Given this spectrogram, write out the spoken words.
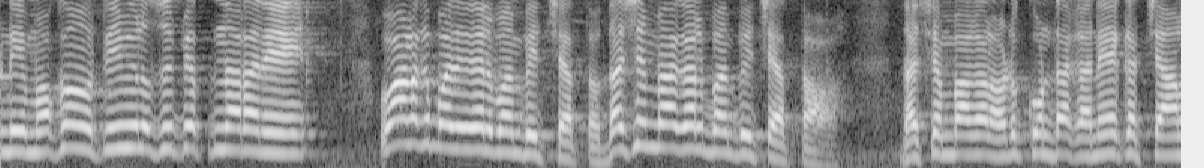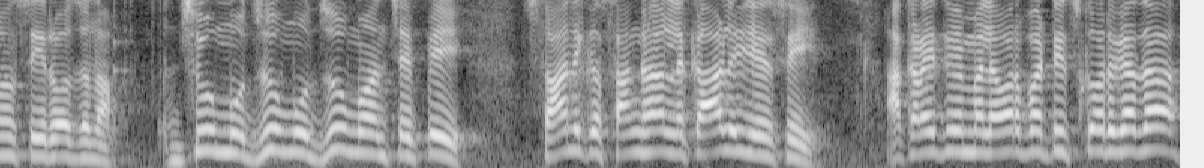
నీ ముఖం టీవీలో చూపిస్తున్నారని వాళ్ళకి పదివేలు పంపించేస్తావు దశం భాగాలు పంపించేస్తావు. దశం భాగాలు అడుక్కుంటాక అనేక ఛానల్స్ ఈ రోజున. జూము జూము జూము అని చెప్పి స్థానిక సంఘాలని ఖాళీ చేసి అక్కడైతే మిమ్మల్ని ఎవరు పట్టించుకోరు కదా?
